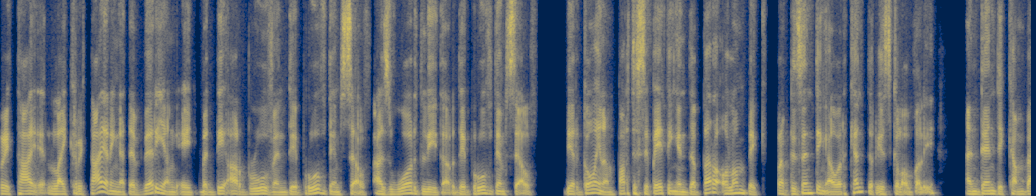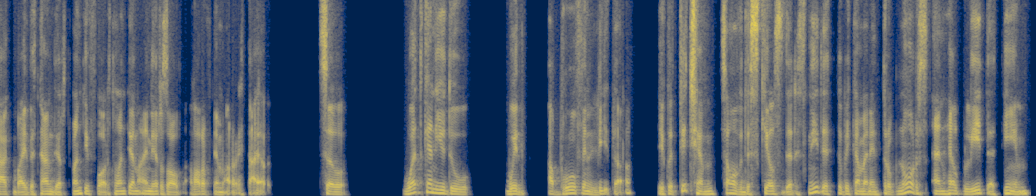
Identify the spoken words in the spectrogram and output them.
retired, like retiring at a very young age, but they are proven, they prove themselves as world leader. They prove themselves they're going and participating in the Paralympic, representing our countries globally. And then they come back by the time they're 24, 29 years old. A lot of them are retired. So, what can you do with a proven leader? You could teach him some of the skills that is needed to become an entrepreneur and help lead the team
